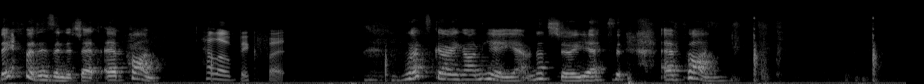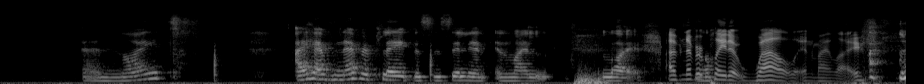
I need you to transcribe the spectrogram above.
Bigfoot is in the chat. Uh, pawn. Hello, Bigfoot. What's going on here? Yeah, I'm not sure yet. A pawn. A knight. I have never played the Sicilian in my life. I've never played it well in my life. uh,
